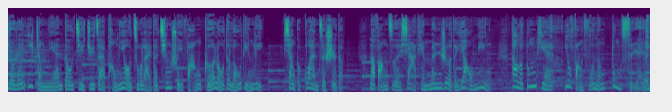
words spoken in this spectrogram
有人一整年都寄居在朋友租来的清水房阁楼的楼顶里，像个罐子似的。那房子夏天闷热的要命，到了冬天又仿佛能冻死人。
